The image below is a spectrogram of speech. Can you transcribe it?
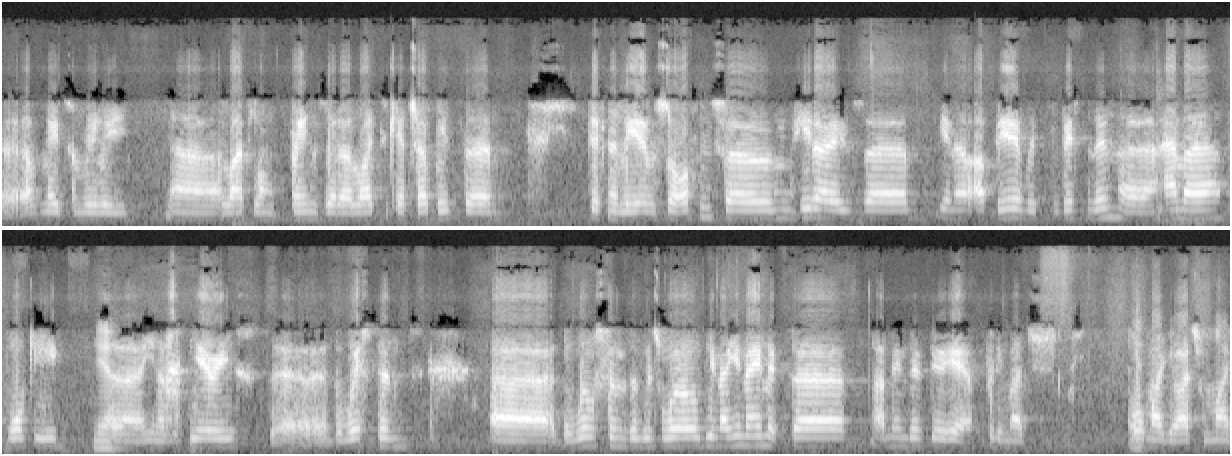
uh, I've made some really uh, lifelong friends that I like to catch up with. Uh, definitely ever so often. So Hida is, uh, you know, up there with the best of them. Uh, Hammer, Walkie, Yeah. uh, you know, the Theories, uh, the Westerns, uh, the Wilsons of this world, you know, you name it. Uh, I mean, they're, they're, yeah, pretty much all my guys from my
